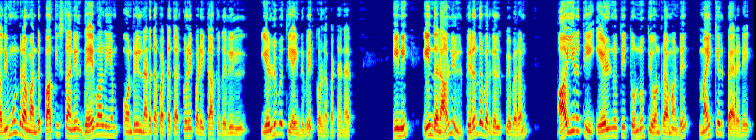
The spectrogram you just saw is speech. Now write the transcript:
பதிமூன்றாம் ஆண்டு பாகிஸ்தானில் தேவாலயம் ஒன்றில் நடத்தப்பட்ட தற்கொலைப்படை தாக்குதலில் எழுபத்தி ஐந்து பேர் கொல்லப்பட்டனர். இனி இந்த நாளில் பிறந்தவர்கள் விவரம் ஆயிரத்தி எழுநூத்தி தொண்ணூத்தி ஒன்றாம் ஆண்டு மைக்கேல் பேரடே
